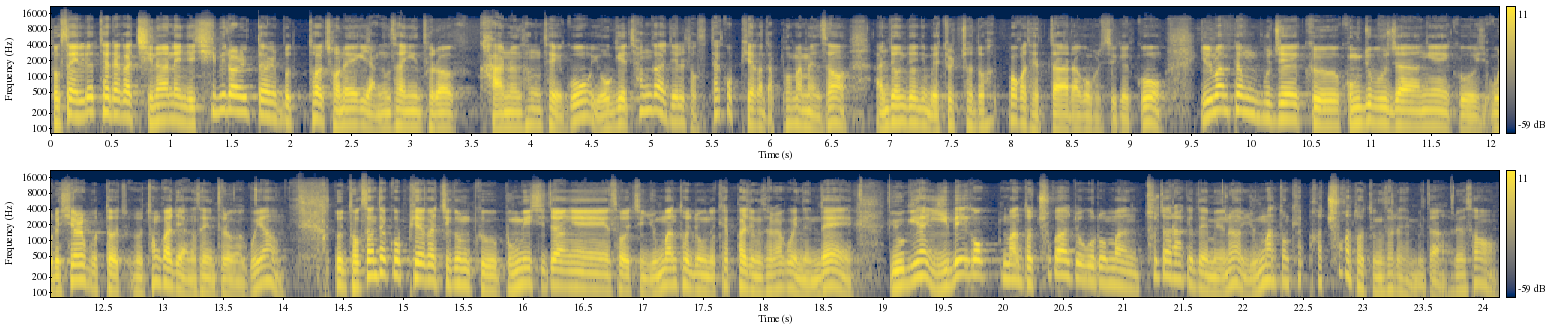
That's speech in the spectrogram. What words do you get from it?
덕산 일렉트라가 지난해 이제 11월 달부터 전액 양산이 들어가는 상태고 여기에 첨가제를 덕산 테코피아가 납품하면서 안정적인 매출처도 확보가 됐다라고 볼 수 있겠고 1만 평 부재 그 공주 부장의 그 올해 10월부터 첨가제 양산이 들어가고요. 또 덕산 테코 피아가 지금 그 북미 시장에서 지금 6만 톤 정도 캐파 증설을 하고 있는데 여기 한 200억만 더 추가적으로만 투자를 하게 되면은 6만 톤 캐파가 추가 더 증설이 됩니다. 그래서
